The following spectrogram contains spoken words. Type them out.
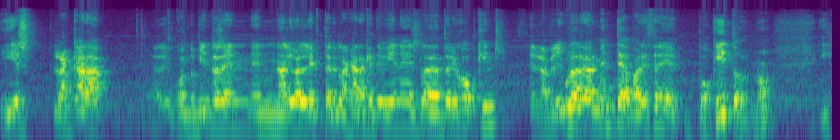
y es la cara, eh, cuando piensas en, en Hannibal Lecter, la cara que te viene es la de Anthony Hopkins, en la película realmente aparece poquito, ¿no? Y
